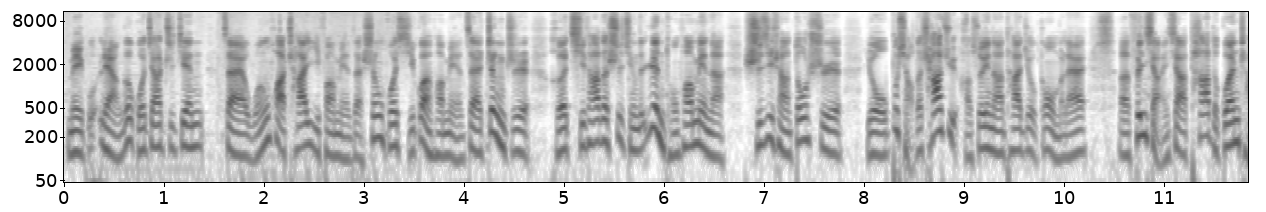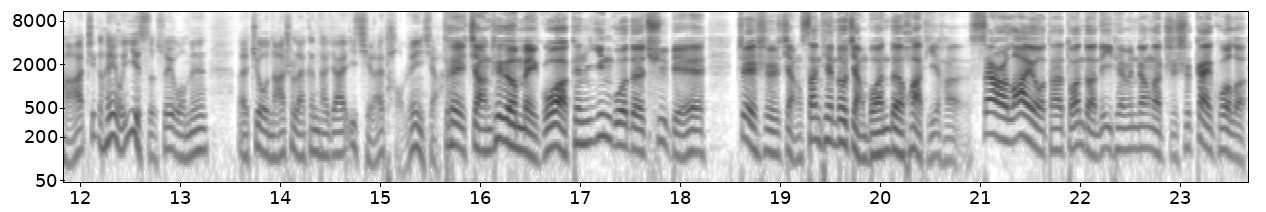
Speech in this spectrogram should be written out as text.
美国两个国家之间在文化差异方面，在生活习惯方面，在政治和其他的事情的认同方面呢，实际上都是有不小的差距啊。所以呢，他就跟我们来呃分享一下他的观察，这个很有意思，所以我们呃就拿出来跟大家一起来讨论一下。对，讲这个美国啊跟英国的区别，这是讲三天都讲不完的话题哈。Sarah Liles 他短短的一篇文章呢，只是概括了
